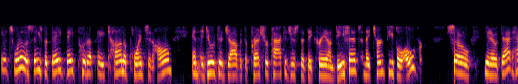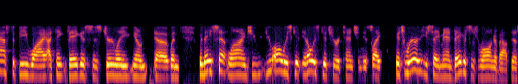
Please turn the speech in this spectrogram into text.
it's one of those things. But they they put up a ton of points at home, and they do a good job with the pressure packages that they create on defense, and they turn people over. So you know that has to be why I think Vegas is generally you know uh, when when they set lines, you you always get it always gets your attention. It's like it's rare that you say, "Man, Vegas is wrong about this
